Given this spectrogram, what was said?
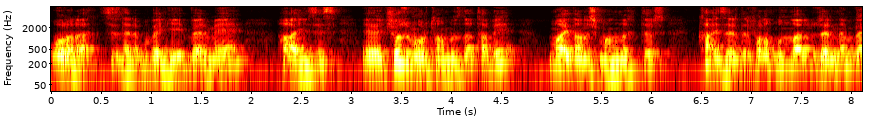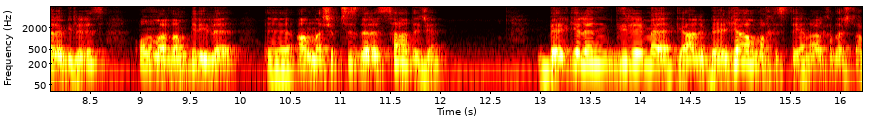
olarak sizlere bu belgeyi vermeye haiziz. E, Çözüm ortağımızda tabii May danışmanlıktır, Kaiser'dir falan bunların üzerinden verebiliriz. Onlardan biriyle e, anlaşıp sizlere sadece belgelendirme yani belge almak isteyen arkadaşlar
